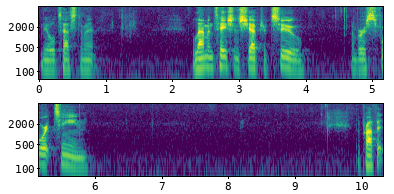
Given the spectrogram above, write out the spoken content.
in the Old Testament. Lamentations chapter 2 and verse 14. The prophet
